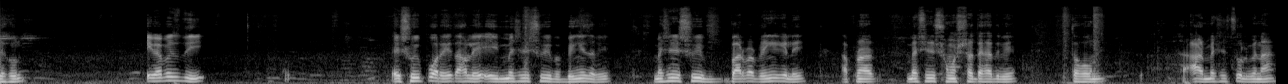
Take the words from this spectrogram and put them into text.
দেখুন, এভাবে যদি এই সুই পরে তাহলে এই মেশিনের সুই ভেঙে যাবে। মেশিনের সুই বারবার ভেঙে গেলে আপনার মেশিনের সমস্যা দেখা দেবে। তখন আর মেশিন চলবে না।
